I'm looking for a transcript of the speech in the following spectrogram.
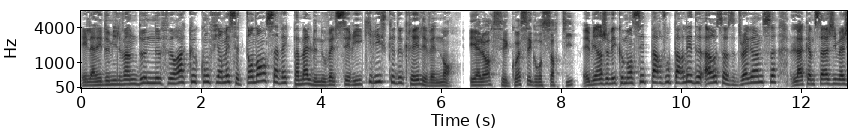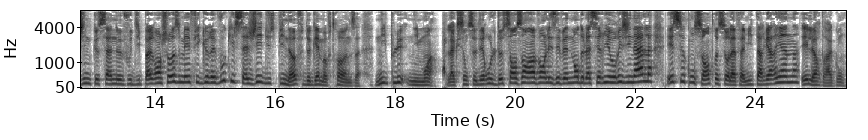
Et l'année 2022 ne fera que confirmer cette tendance avec pas mal de nouvelles séries qui risquent de créer l'événement. Et alors, c'est quoi ces grosses sorties? Eh bien, je vais commencer par vous parler de House of the Dragons. Là, comme ça, j'imagine que ça ne vous dit pas grand chose, mais figurez-vous qu'il s'agit du spin-off de Game of Thrones. Ni plus ni moins. L'action se déroule 200 ans avant les événements de la série originale et se concentre sur la famille Targaryen et leurs dragons.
